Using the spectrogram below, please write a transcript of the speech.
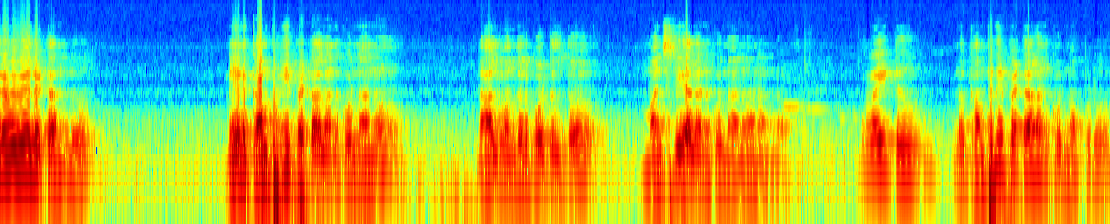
ఇరవై వేల టన్నులు నేను కంపెనీ పెట్టాలనుకున్నాను నాలుగు వందల కోట్లతో మంచి చేయాలనుకున్నాను అని అన్నావు. రైట్. నువ్వు కంపెనీ పెట్టాలనుకున్నప్పుడు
